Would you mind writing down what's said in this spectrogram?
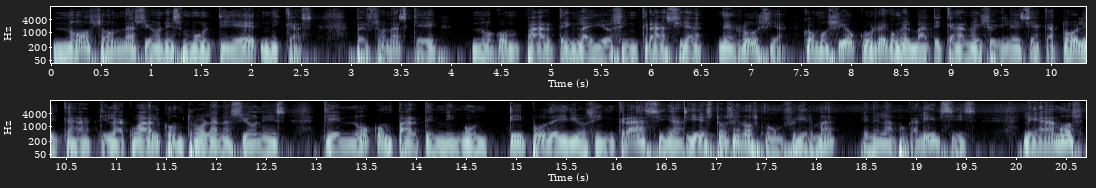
No son naciones multiétnicas, personas que no comparten la idiosincrasia de Rusia, como sí ocurre con el Vaticano y su Iglesia Católica, la cual controla naciones que no comparten ningún tipo de idiosincrasia. Si esto se nos confirma en el Apocalipsis, leamos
